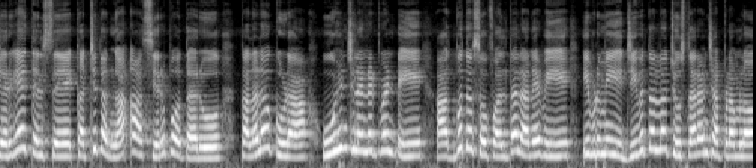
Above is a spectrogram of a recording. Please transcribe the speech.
జరిగేది తెలిస్తే ఖచ్చితంగా ఆశ్చర్యపోతారు. కలలో కూడా ఊహించలేనటువంటి అద్భుత సుఫలితాలు అనేవి ఇప్పుడు మీ జీవితంలో చూస్తారని చెప్పడంలో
